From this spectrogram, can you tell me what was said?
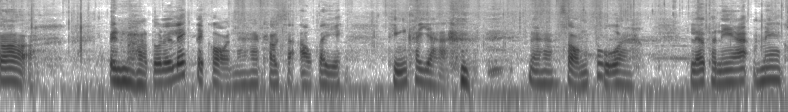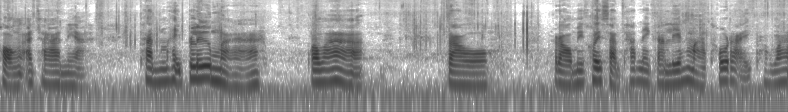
ก็เป็นหมาตัวเล็กๆแต่ก่อนนะฮะเขาจะเอาไปทิ้งขยะนะฮะสองตัว แล้วทีนี้แม่ของอาจารย์เนี่ย ท่านไม่ปลื้มหมา เพราะว่าเราเราไม่ค่อยสันทัดในการเลี้ยงหมาเท่าไหร่ เพราะว่า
